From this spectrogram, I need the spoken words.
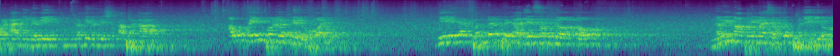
પ્રકારની જમીન પ્રતિબંધિત સત્તા પ્રકાર. આવું કંઈ પણ લખેલું હોય. બે હજાર પંદર પહેલા જે શબ્દ હતો, નવી માપણીમાં શબ્દ ફરી ગયો.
